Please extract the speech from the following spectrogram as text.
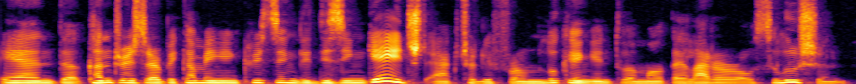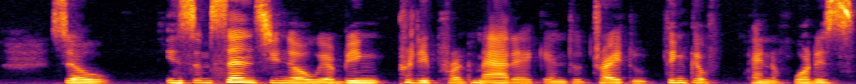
And uh, countries are becoming increasingly disengaged, actually, from looking into a multilateral solution. So, in some sense, you know, we are being pretty pragmatic and to try to think of kind of what is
